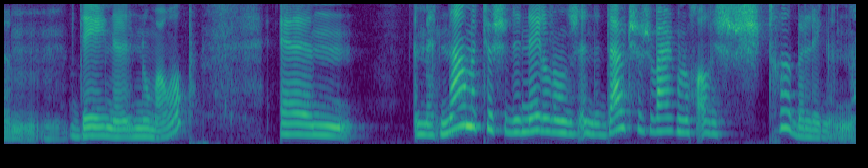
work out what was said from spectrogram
um, Denen, noem maar op. En met name tussen de Nederlanders en de Duitsers waren nogal eens strubbelingen.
